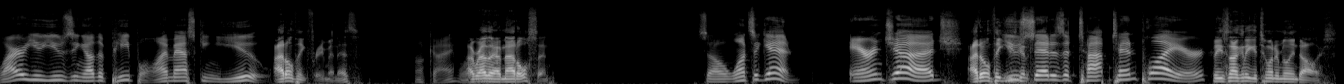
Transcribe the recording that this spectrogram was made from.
Why are you using other people? I'm asking you. I don't think Freeman is. Okay. I'd rather have Matt Olson. So once again, Aaron Judge. I don't think you gonna- said is a top ten player. But he's not going to get two hundred million dollars.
